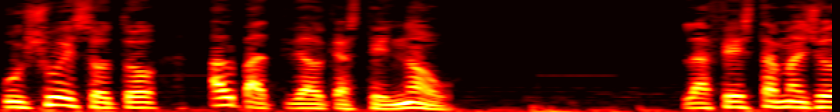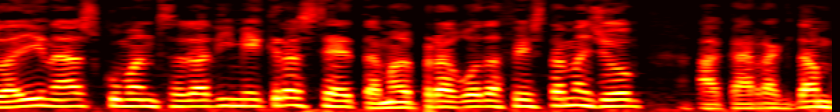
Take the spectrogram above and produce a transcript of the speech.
Ushue Soto, al pati del Castell Nou. La festa major de Llinars començarà dimecres 7 amb el pregó de festa major a càrrec d'en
